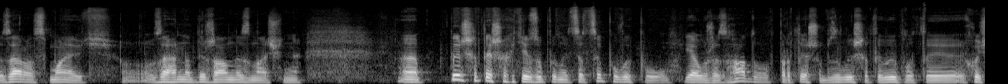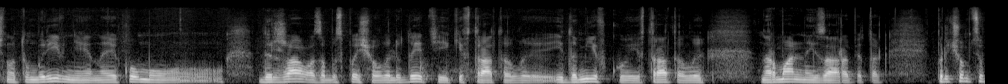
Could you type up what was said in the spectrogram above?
зараз мають е, загальнодержавне значення. Е, Перше, те, що хотів зупинитися, це по ВПО. Я вже згадував про те, щоб залишити виплати хоч на тому рівні, на якому держава забезпечувала людей, ті, які втратили і домівку, і втратили нормальний заробіток. Причому цю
